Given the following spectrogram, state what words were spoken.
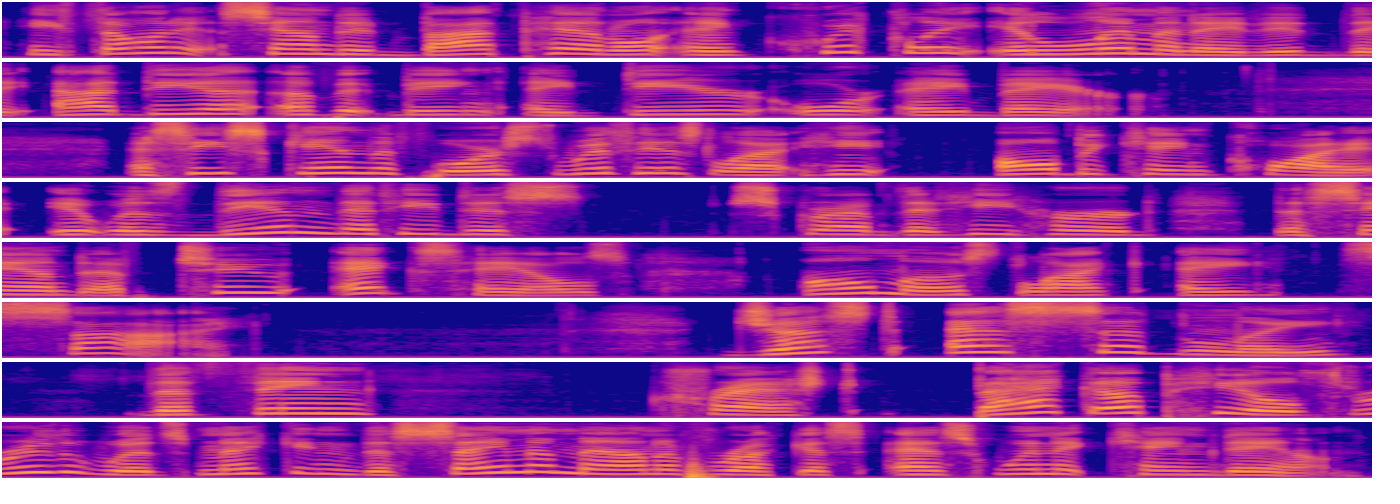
He thought it sounded bipedal and quickly eliminated the idea of it being a deer or a bear. As he scanned the forest with his light, he all became quiet. It was then that he described that he heard the sound of two exhales almost like a sigh. Just as suddenly, the thing crashed back uphill through the woods, making the same amount of ruckus as when it came down.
